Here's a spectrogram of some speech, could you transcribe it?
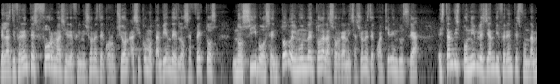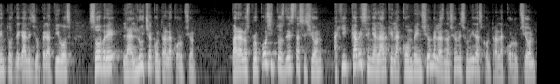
de las diferentes formas y definiciones de corrupción, así como también de los efectos nocivos en todo el mundo, en todas las organizaciones de cualquier industria, están disponibles ya en diferentes fundamentos legales y operativos sobre la lucha contra la corrupción. Para los propósitos de esta sesión, aquí cabe señalar que la Convención de las Naciones Unidas contra la Corrupción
